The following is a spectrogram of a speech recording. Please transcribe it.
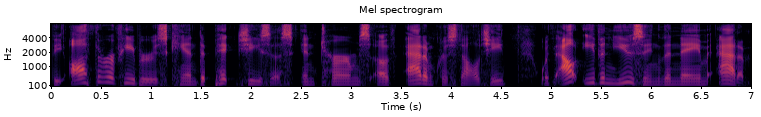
the author of Hebrews can depict Jesus in terms of Adam Christology without even using the name Adam,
